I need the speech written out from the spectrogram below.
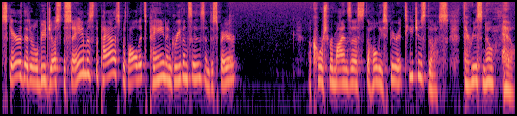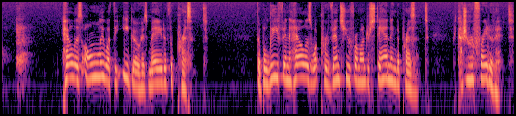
scared that it'll be just the same as the past with all its pain and grievances and despair? A Course reminds us the Holy Spirit teaches thus there is no hell. Hell is only what the ego has made of the present. The belief in hell is what prevents you from understanding the present because you're afraid of it.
